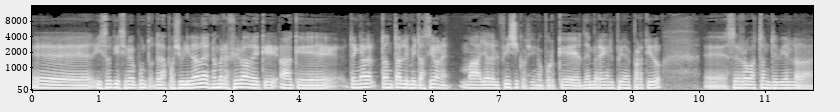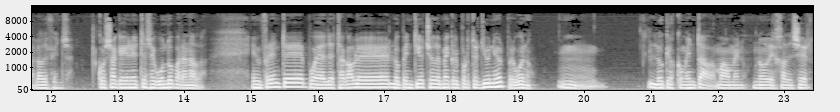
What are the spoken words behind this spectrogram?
Eh, hizo 19 puntos. De las posibilidades no me refiero a, de que, a que tenga tantas limitaciones más allá del físico, sino porque Denver en el primer partido eh, cerró bastante bien la, defensa. Cosa que en este segundo para nada. Enfrente, pues destacable los 28 de Michael Porter Jr., pero bueno, mm, lo que os comentaba, más o menos, no deja de ser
